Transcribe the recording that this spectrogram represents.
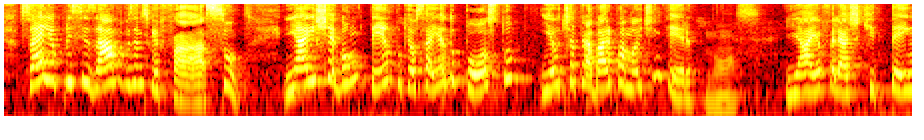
Sueli, eu precisava fazer isso que faço. E aí chegou um tempo que eu saía do posto e eu tinha trabalho para a noite inteira. Nossa. E aí eu falei, acho que tem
